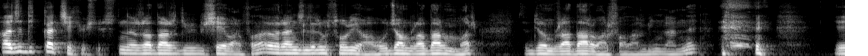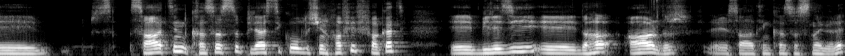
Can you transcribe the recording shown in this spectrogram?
Ayrıca dikkat çekiyor. İşte üstünde radar gibi bir şey var falan. Öğrencilerim soruyor. Hocam radar mı var? İşte diyorum radar var falan bilmem ne. e, saatin kasası plastik olduğu için hafif fakat e, bileziği e, daha ağırdır e, saatin kasasına göre.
